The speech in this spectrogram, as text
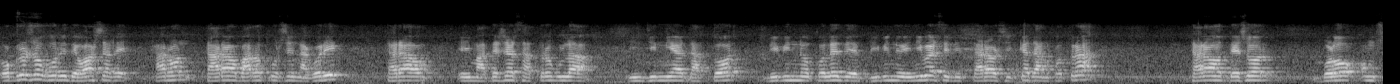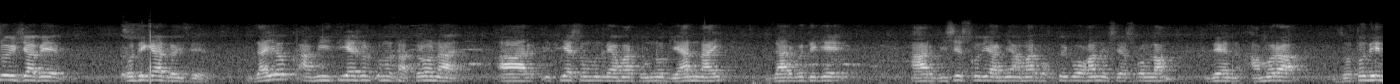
অগ্রসর করে দেওয়ার সাথে, কারণ তারাও ভারতবর্ষের নাগরিক, তারাও এই মাদ্রাসার ছাত্রগুলা, ইঞ্জিনিয়ার, ডাক্তার, বিভিন্ন কলেজে, বিভিন্ন ইউনিভার্সিটি, তারাও শিক্ষাদান কতরা তারাও দেশের বড় অংশ হিসাবে অধিকার রয়েছে যাই হোক, আমি ইতিহাসের কোনো ছাত্র নাই, আর ইতিহাস সম্বন্ধে আমার পূর্ণ জ্ঞান নাই। যার গতিকে আর বিশেষ করে আমি আমার বক্তব্য ওখানেও শেষ করলাম যে আমরা যতদিন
